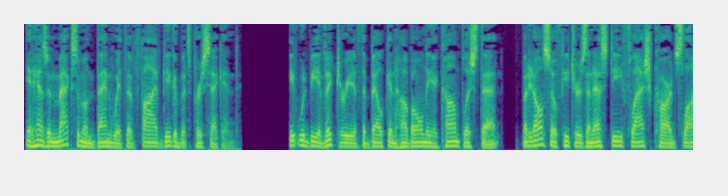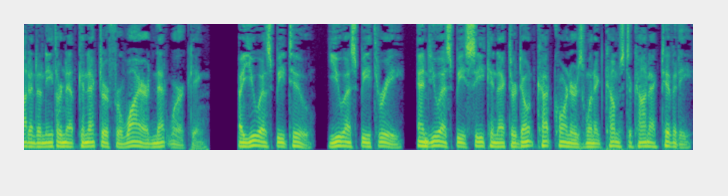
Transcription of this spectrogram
It has a maximum bandwidth of 5 gigabits per second. It would be a victory if the Belkin hub only accomplished that, but it also features an SD flash card slot and an Ethernet connector for wired networking. A USB 2, USB 3, and USB-C connector don't cut corners when it comes to connectivity.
